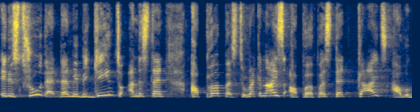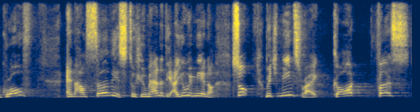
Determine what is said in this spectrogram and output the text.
it is true that then we begin to understand our purpose, to recognize our purpose that guides our growth and our service to humanity. Are you with me or not? So, which means, right, God first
